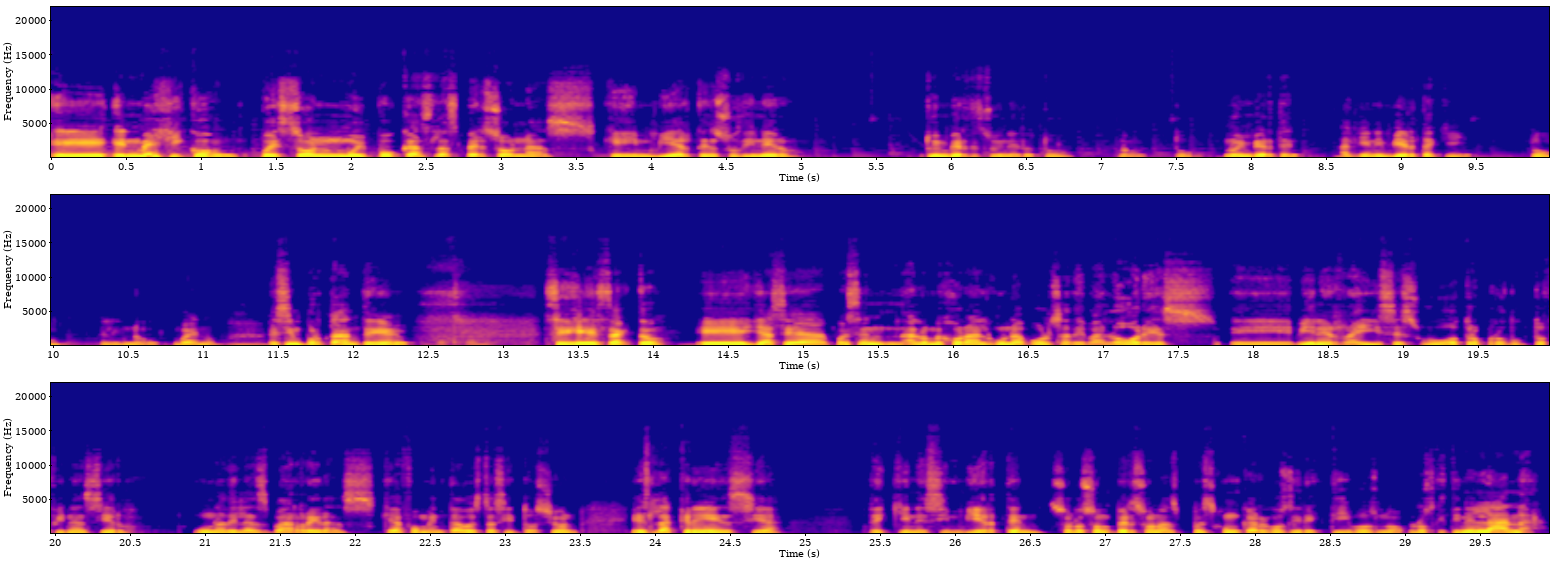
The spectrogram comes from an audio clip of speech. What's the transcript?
Eh, en México, pues son muy pocas las personas que invierten su dinero. ¿Tú inviertes tu dinero? ¿Tú? ¿No? ¿Tú? ¿No invierten? ¿Alguien invierte aquí? ¿Tú? Eli? ¿No? Bueno, es importante, ¿eh? Sí, exacto. Eh, ya sea, pues, en, a lo mejor alguna bolsa de valores, eh, bienes raíces u otro producto financiero. Una de las barreras que ha fomentado esta situación es la creencia de quienes invierten solo son personas, pues, con cargos directivos, ¿no? Los que tienen lana.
